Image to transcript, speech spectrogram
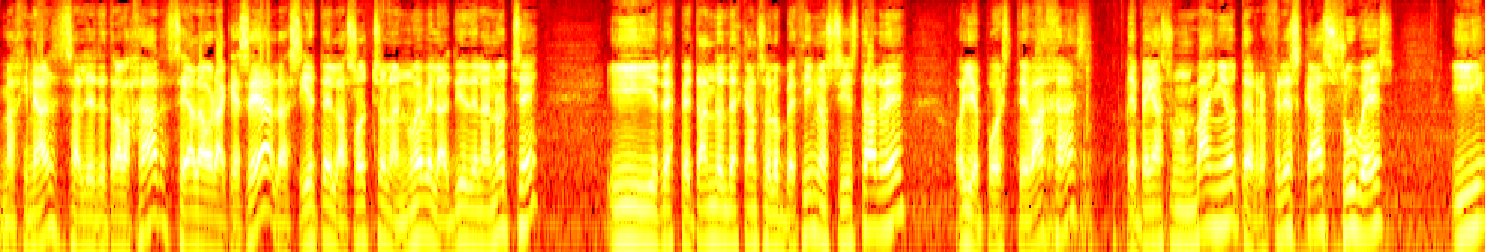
Imaginar, sales de trabajar, sea la hora que sea, las 7, las 8, las 9, las 10 de la noche, y respetando el descanso de los vecinos si es tarde, oye, pues te bajas, te pegas un baño, te refrescas, subes y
